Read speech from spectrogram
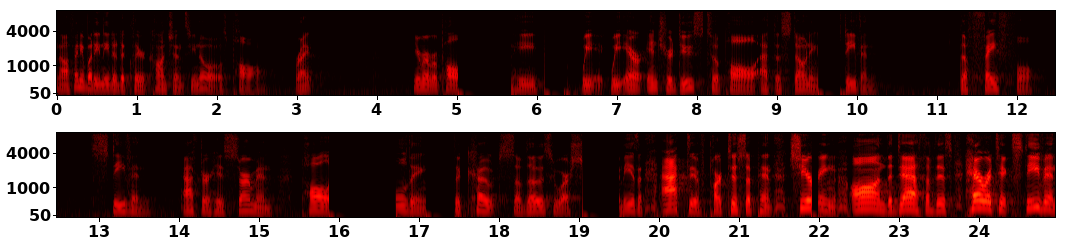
Now, if anybody needed a clear conscience, you know it was Paul right? You remember Paul, he, we, we are introduced to Paul at the stoning of Stephen, the faithful Stephen. After his sermon, Paul holding the coats of those who are he is an active participant, cheering on the death of this heretic Stephen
